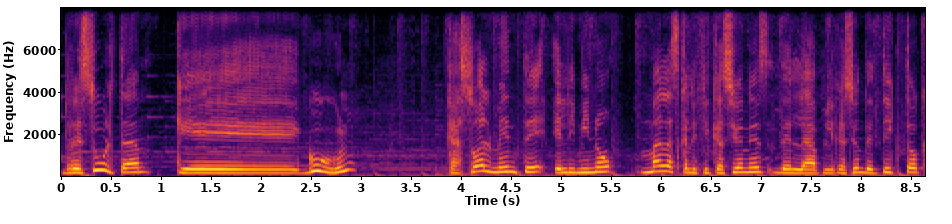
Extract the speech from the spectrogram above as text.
Resulta que Google casualmente eliminó malas calificaciones de la aplicación de TikTok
